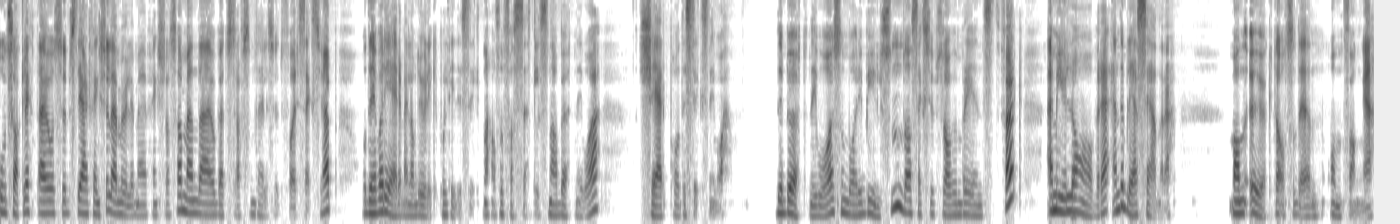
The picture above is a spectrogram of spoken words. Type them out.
hovedsakelig. Det er jo subsidiært fengsel, det er mulig med fengsel også, men det er jo bøtestraff som deles ut for sexkjøp. Og det varierer mellom de ulike politidistriktene. Altså fastsettelsen av bøtenivået skjer på distriktsnivået. Det bøtenivået som var i begynnelsen, da sexkjøpsloven ble innført, er mye lavere enn det ble senere. Man økte altså den omfanget,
